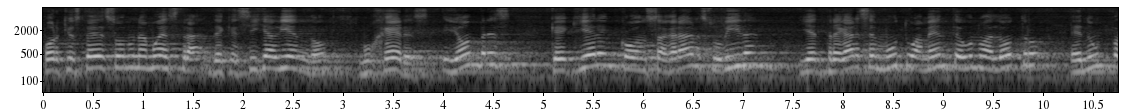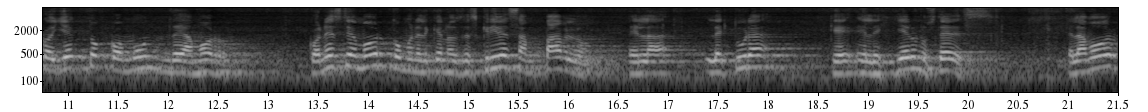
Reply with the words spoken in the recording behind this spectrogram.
porque ustedes son una muestra de que sigue habiendo mujeres y hombres que quieren consagrar su vida y entregarse mutuamente uno al otro en un proyecto común de amor. Con este amor como en el que nos describe San Pablo en la lectura que eligieron ustedes. El amor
